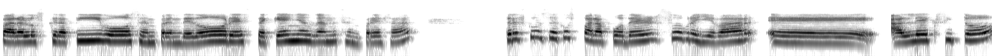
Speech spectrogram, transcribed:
para los creativos, emprendedores, pequeñas, grandes empresas? Tres consejos para poder sobrellevar eh, al éxito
